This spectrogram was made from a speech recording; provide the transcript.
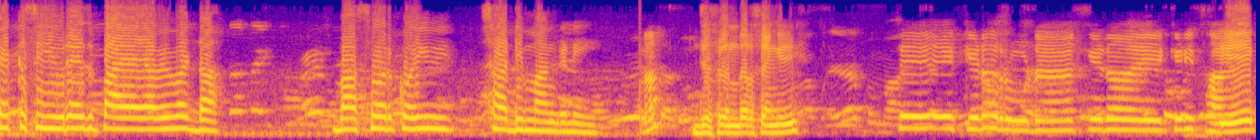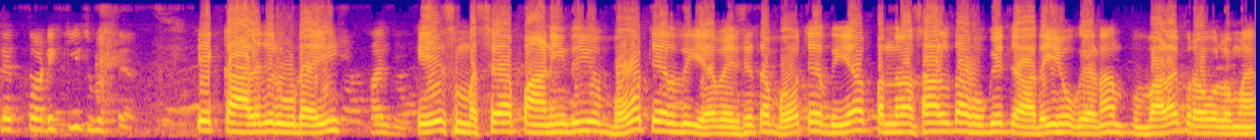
ਇੱਕ ਸੀਵਰੇਜ ਪਾਇਆ ਜਾਵੇ ਵੱਡਾ। ਬਸ ਹੋਰ ਕੋਈ ਸਾਡੀ ਮੰਗ ਨਹੀਂ। ਨਾ? ਜਸਵਿੰਦਰ ਸਿੰਘ ਜੀ। ਤੇ ਇਹ ਕਿਹੜਾ ਰੋਡ ਹੈ ਕਿਹੜਾ ਇਹ ਕਿਹੜੀ ਥਾਂ ਹੈ ਇਹ- ਤੇ ਤੁਹਾਡੀ ਕੀ ਸਮੱਸਿਆ? ਇਹ ਕਾਲਜ ਰੋਡ ਹੈ ਜੀ। ਹਾਂਜੀ। ਇਹ ਸਮੱਸਿਆ ਪਾਣੀ ਦੀ ਬਹੁਤ ਚਿਰ ਦੀ ਹੈ ਵੈਸੇ ਤਾਂ ਬਹੁਤ ਚਿਰ ਦੀ ਆ। 15 ਸਾਲ ਤਾਂ ਹੋ ਗਏ ਜ਼ਿਆਦਾ ਹੀ ਹੋ ਗਿਆ ਨਾ ਬਾਹਲਾ ਪ੍ਰੋਬਲਮ ਹੈ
